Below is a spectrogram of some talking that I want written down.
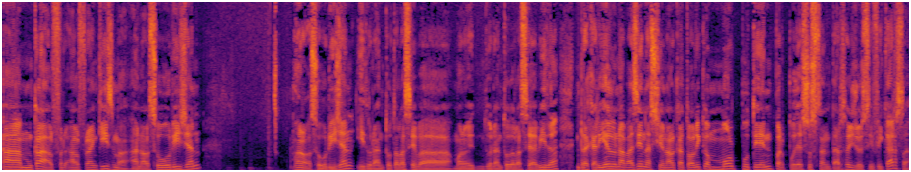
Um, clar, el, el franquisme, en el seu origen, bueno, el seu origen i durant tota la seva, bueno, durant tota la seva vida requeria d'una base nacional catòlica molt potent per poder sustentar-se i justificar-se.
